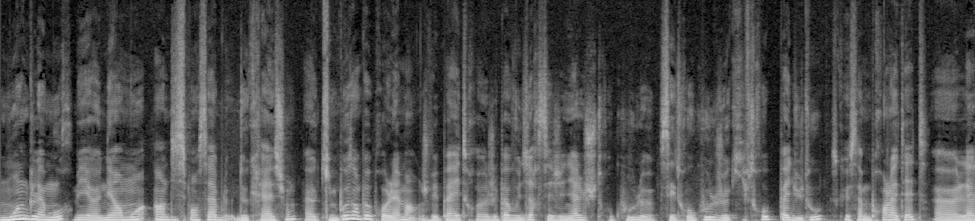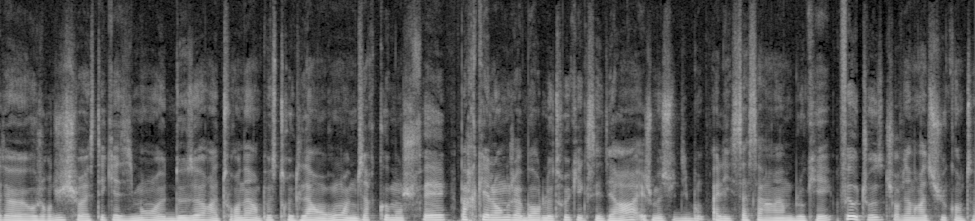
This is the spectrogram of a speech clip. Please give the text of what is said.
moins glamour, mais euh, néanmoins indispensable de création, euh, qui me pose un peu problème. Hein. Je vais pas être, je vais pas vous dire c'est génial, je suis trop cool, c'est trop cool, je kiffe trop, pas du tout, parce que ça me prend la tête. là aujourd'hui, je suis restée quasiment deux heures à tourner un peu ce truc-là en rond, à me dire comment je fais, par quel angle j'aborde le truc, etc. Et je me suis dit bon, allez, ça sert à rien de bloquer, fais autre chose. Tu reviendras dessus quand,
